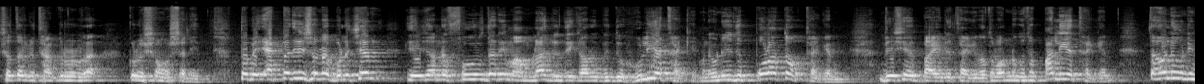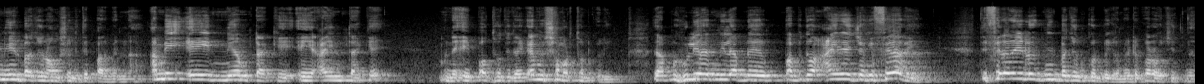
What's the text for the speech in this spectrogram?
সতর্ক থাকুন ওরা, কোনো সমস্যা নেই। তবে একটা জিনিস ওনারা বলেছেন এই জন্য ফৌজদারি মামলা যদি কারোর বিরুদ্ধে হুলিয়া থাকে মানে উনি যদি পলাতক থাকেন, দেশের বাইরে থাকেন অথবা অন্য কোথাও পালিয়ে থাকেন, তাহলে উনি নির্বাচনে অংশ নিতে পারবেন না। আমি এই নিয়মটাকে, এই আইনটাকে মানে এই পদ্ধতিটাকে আমি সমর্থন করি। যে আপনি হুলিয়া নিলে আপনি আপনি তো আইনের চোখে ফেরারি। তো ফেরারি লোক নির্বাচন করবে কেন? এটা করা উচিত না।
